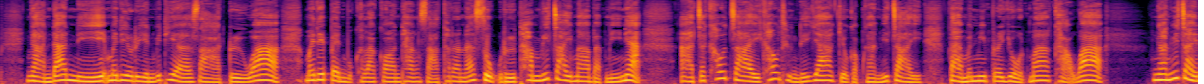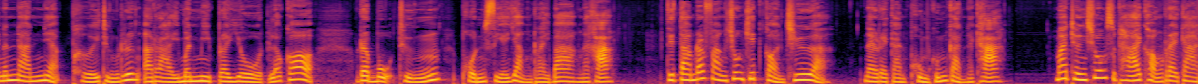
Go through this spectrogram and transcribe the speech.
ำงานด้านนี้ไม่ได้เรียนวิทยาศาสตร์ หรือว่าไม่ได้เป็นบุคลากรทางสาธารณสุข หรือทำวิจัยมาแบบนี้เนี่ยอาจจะเข้าใจเข้าถึงได้ยากเกี่ยวกับงานวิจัย แต่มันมีประโยชน์มากค่ะว่า งานวิจัยนั้นๆเนี่ยเผยถึงเรื่องอะไรมันมีประโยชน์ แล้วก็ระบุถึงผลเสียอย่างไรบ้างนะคะ ติดตามรับฟังช่วงคิดก่อนเชื่อ ในรายการภูมิคุ้มกันนะคะ มาถึงช่วงสุดท้ายของรายการ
